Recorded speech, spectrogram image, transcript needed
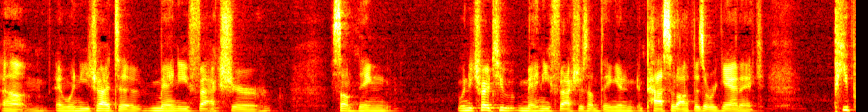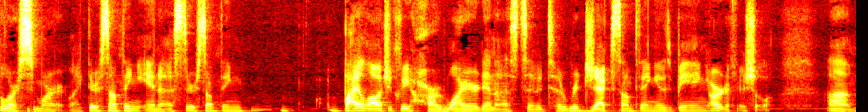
um, and when you try to manufacture something, when you try to manufacture something and pass it off as organic, people are smart. Like there's something in us. There's something biologically hardwired in us to to reject something as being artificial. Um,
